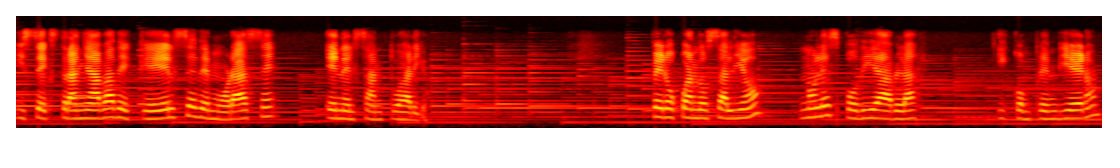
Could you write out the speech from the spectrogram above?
y se extrañaba de que él se demorase en el santuario. Pero cuando salió no les podía hablar y comprendieron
